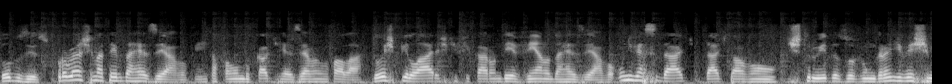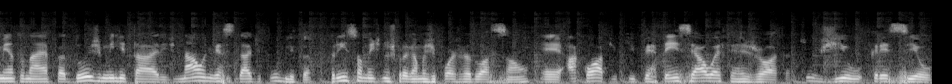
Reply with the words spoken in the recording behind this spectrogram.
Todos isso. O problema que ainda teve da reserva, porque a gente tá falando do caso de reserva, vamos falar. Dois pilares que ficaram devendo da reserva. Universidade, cidades estavam destruídas, houve um grande investimento na época dos militares na universidade pública, principalmente nos programas de pós-graduação. É, a COP, que pertence ao FRJ, surgiu, cresceu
